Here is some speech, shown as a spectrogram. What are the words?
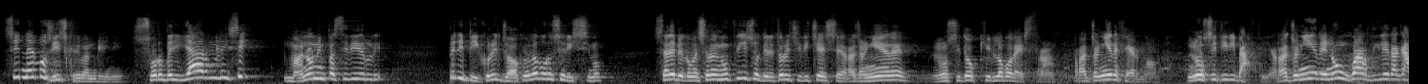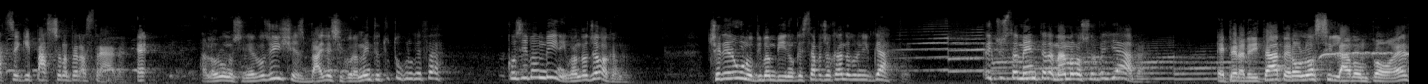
Si innervosiscono i bambini. Sorvegliarli sì, ma non infastidirli. Per i piccoli il gioco è un lavoro serissimo. Sarebbe come se noi in ufficio il direttore ci dicesse ragioniere, non si tocchi il lobo destro, ragioniere fermo, non si tiri i baffi, ragioniere non guardi le ragazze che passano per la strada. Eh, allora uno si nervosisce e sbaglia sicuramente tutto quello che fa. Così i bambini quando giocano. Ce n'era uno di bambino che stava giocando con il gatto e giustamente la mamma lo sorvegliava. E per la verità però lo assillava un po', eh.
